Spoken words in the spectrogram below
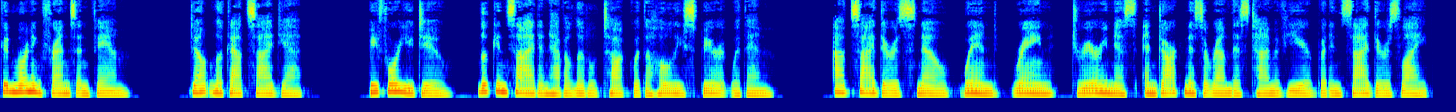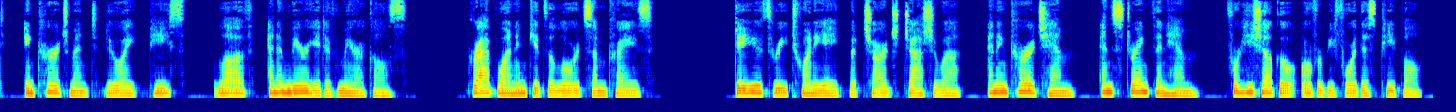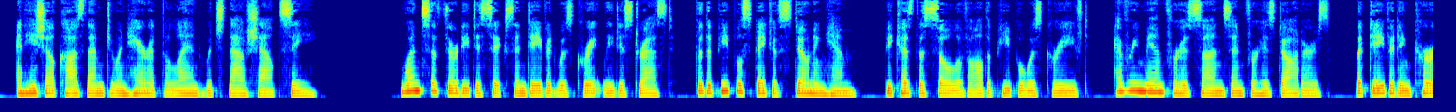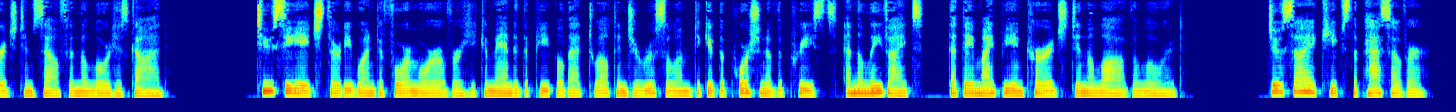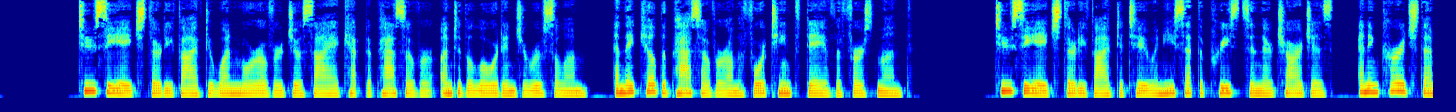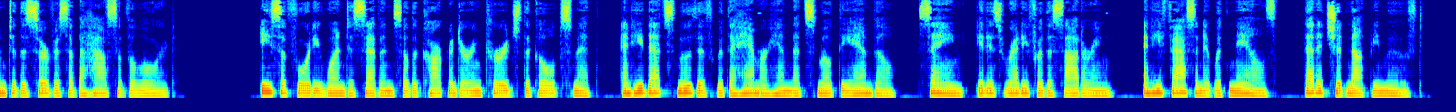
Good morning, friends and fam. Don't look outside yet. Before you do, look inside and have a little talk with the Holy Spirit within. Outside there is snow, wind, rain, dreariness, and darkness around this time of year, but inside there is light, encouragement, joy, peace, love, and a myriad of miracles. Grab one and give the Lord some praise. Deu 328 But charge Joshua, and encourage him, and strengthen him, for he shall go over before this people, and he shall cause them to inherit the land which thou shalt see. Once a 30 to 6 And David was greatly distressed, for the people spake of stoning him, because the soul of all the people was grieved, every man for his sons and for his daughters, but David encouraged himself in the Lord his God. 2 ch 31 to 4 Moreover, he commanded the people that dwelt in Jerusalem to give the portion of the priests and the Levites, that they might be encouraged in the law of the Lord. Josiah keeps the Passover. 2 ch 35 1 Moreover, Josiah kept a Passover unto the Lord in Jerusalem, and they killed the Passover on the fourteenth day of the first month. 2 ch 35 2 And he set the priests in their charges, and encouraged them to the service of the house of the Lord. Isa 41 7 So the carpenter encouraged the goldsmith, and he that smootheth with the hammer him that smote the anvil, saying, It is ready for the soldering, and he fastened it with nails, that it should not be moved.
